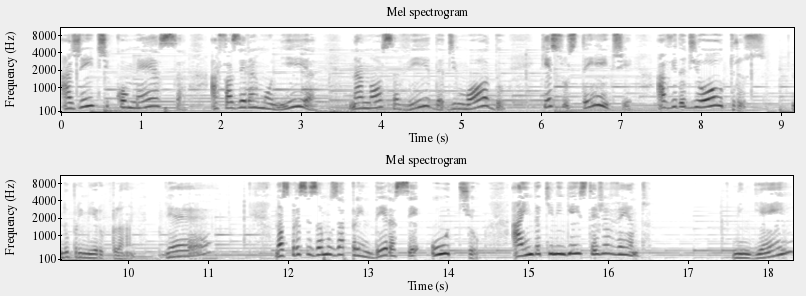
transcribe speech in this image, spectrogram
a gente começa a fazer harmonia na nossa vida de modo que sustente a vida de outros no primeiro plano. É. Nós precisamos aprender a ser útil, ainda que ninguém esteja vendo. Ninguém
